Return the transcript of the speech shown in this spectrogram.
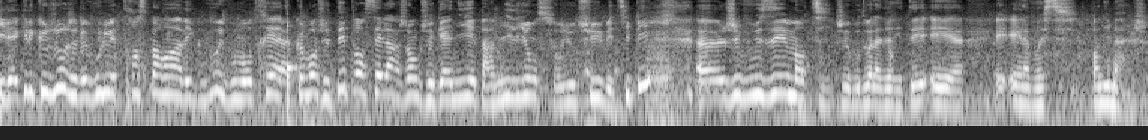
Il y a quelques jours, j'avais voulu être transparent avec vous et vous montrer euh, comment je dépensais l'argent que je gagnais par millions sur YouTube et Tipeee. Euh, je vous ai menti, je vous dois la vérité et, euh, la voici en images.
